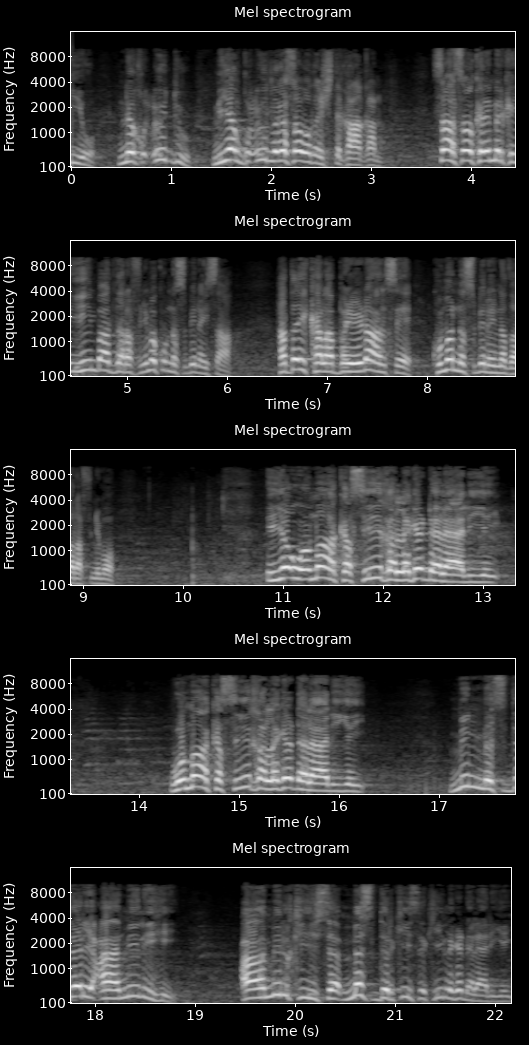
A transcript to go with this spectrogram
iyo naqcudu miyaan qucuud laga soo wada ishtiqaaqan. Saas oo kale markay yihiin baad darafnimo ku nasbinaysaa. Hadday kala baydhaanse kuma nasbinayno darafnimo. Iyo wamaaka siiqa laga dhalaaliyey wamaaka siiqa laga dhalaaliyey min masderi caamilihi caamilkiisa masderkiisa kii laga dhalaaliyey.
